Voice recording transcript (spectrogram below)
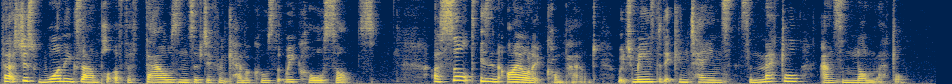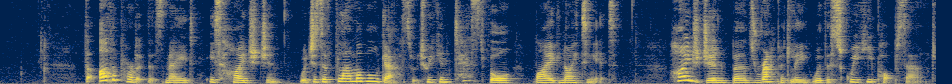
that's just one example of the thousands of different chemicals that we call salts. A salt is an ionic compound, which means that it contains some metal and some non-metal. The other product that's made is hydrogen, which is a flammable gas which we can test for by igniting it. Hydrogen burns rapidly with a squeaky pop sound.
